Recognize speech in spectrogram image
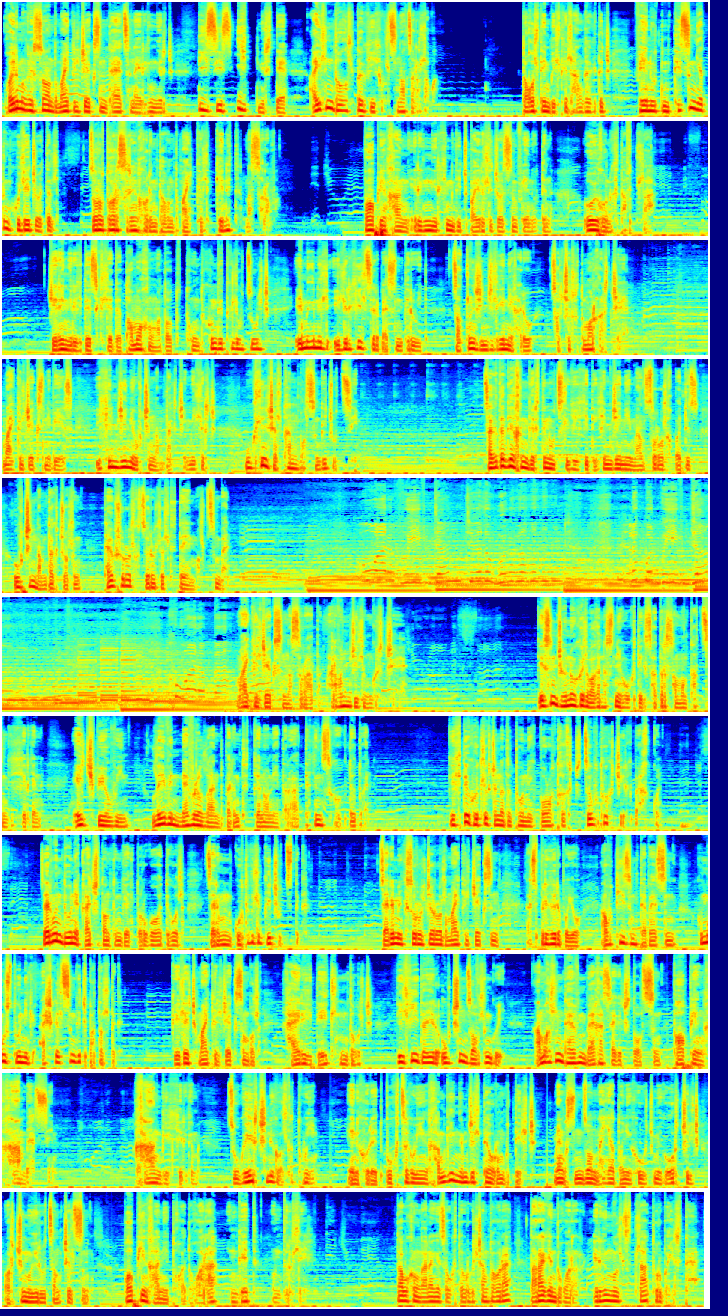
2009 онд Майкл Джексон тайцнаа иргэн ирж This is It нэртэй аялан тоглолтоо хийх болсноо зарлав. Тоглолтын бэлтгэл хангагдаж фэнүүд нь тэсэн ядан хүлээж байтал 6 дугаар сарын 25-нд Майкл гинэт нас оров. Бобийн хаан иргэн ирхэн гэж баярлаж байсан фэнүүд нь ой гоног тавтлаа. Жирийн иргэдээс эхлээд томоохон одууд түнд хүндэтгэл үзүүлж эмгэнэл илэрхийлсээр байсан тэр үед задлан шинжилгээний хариу цочрогдмоор гарчээ. Майкл Джексны биес их хэмжээний өвчин намдаг чимэлэрж үглийн шалтгаан болсон гэж үзсэн юм. Цагдаагийнхан гертэн үзлэг хийхэд хэмжээний мансууруулах бодис өвчин намдагч болон тайвшруулах зориулалттай юм болцсон байна. Майкл Джексон насраад 10 жил өнгөрчээ. Гэсэн ч өнөөхөл бага насны хүүхдийг садар самун татсан гэх хэрэг нь HBO-ийн Living Neverland баримт киноны дараа дахин сөхөгдөд байна. Гэхдээ хөтлөгч надад түүнийг буруутгахч зөвтгөхч ирэх байхгүй. Зарим нь түүний гаж донтон гэж дургуйдаг бол зарим нь гүтгэлэг гэж үздэг. Зарим их сурвалжаар бол Майкл Джексон Аспергер буюу аутизмтай байсан хүмүүс түүнийг ашигласан гэж баталдаг. Гэлээч Майкл Джексон бол хайрыг дээдлэн дуулж дэлхийд даяар өвчин зовлонгүй амгалан тайван байгаасаа гэж дуулсан попын хаан байсан юм. Хаан гэх хэрэгм зүгээр ч нэг болддгүй юм. Энэ хүрээд бүх цаг үеийн хамгийн амжилттай уран бүтээлч 1980-ад оны хөгжмийг өөрчилж орчин үе рүү замчилсан Попийн хааны тухай дугаараа ингээд өндөрлөе. Та бүхэн ганагийн сувгт үргэлж хамтаагаарай. Дараагийн дугаараар эргэн уулзтлаа түр баяртай.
